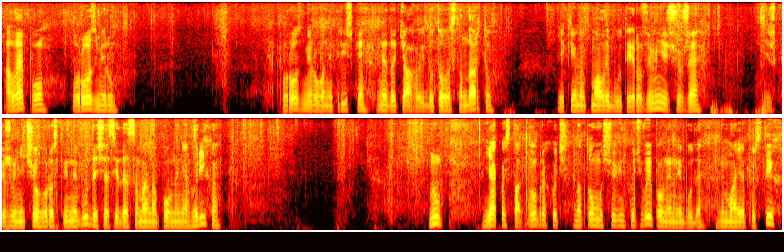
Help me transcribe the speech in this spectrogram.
Але по, по розміру по розміру вони трішки не дотягують до того стандарту, якими б мали бути. І розумію, що вже, я ж кажу, нічого рости не буде. Зараз іде саме наповнення горіха. Ну, якось так. Добре, хоч на тому, що він хоч виповнений буде, немає пустих.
